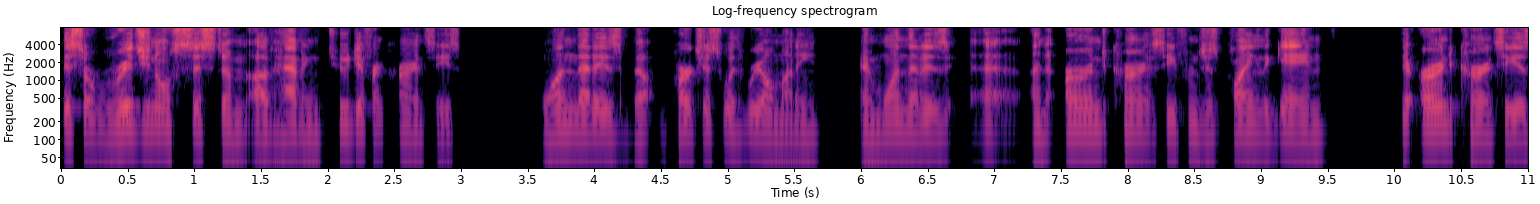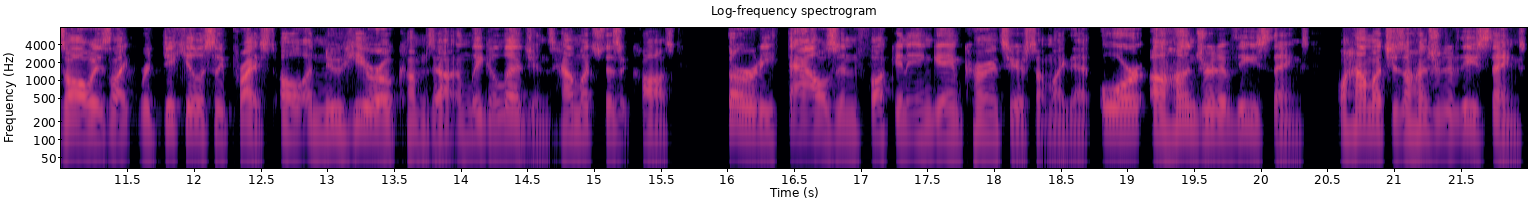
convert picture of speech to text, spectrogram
this original system of having two different currencies, one that is purchased with real money and one that is uh, an earned currency from just playing the game. The earned currency is always like ridiculously priced. Oh, a new hero comes out in League of Legends. How much does it cost? 30,000 fucking in-game currency or something like that. Or a hundred of these things. Well, how much is a hundred of these things?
